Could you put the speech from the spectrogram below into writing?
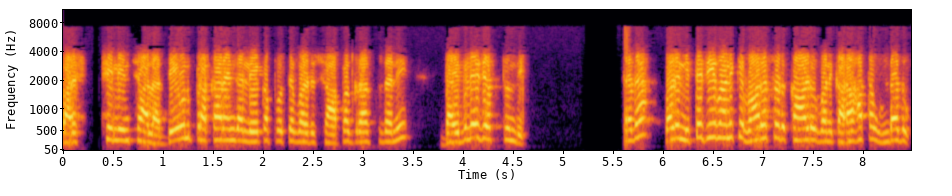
పరిశీలించాలా? దేవుని ప్రకారంగా లేకపోతే వాడు శాపగ్రస్తుడని బైబిలే చెప్తుంది. కదా? వాడు నిత్య జీవానికి వారసుడు కాడు వానికి అర్హత ఉండదు.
